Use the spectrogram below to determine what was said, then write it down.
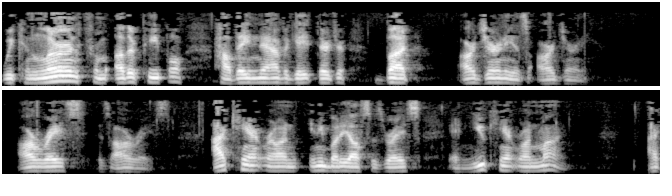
We can learn from other people how they navigate their journey, but our journey is our journey. Our race is our race. I can't run anybody else's race, and you can't run mine. I,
